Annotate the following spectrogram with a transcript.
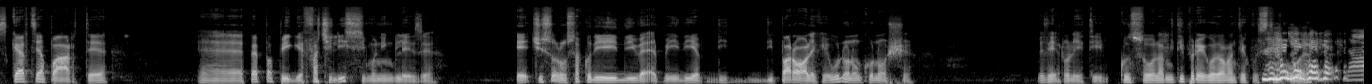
Scherzi a parte, eh, Peppa Pig è facilissimo in inglese e ci sono un sacco di, di verbi, di, di- di parole che uno non conosce. È vero, Leti, consolami, ti prego, davanti a questi due. No,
